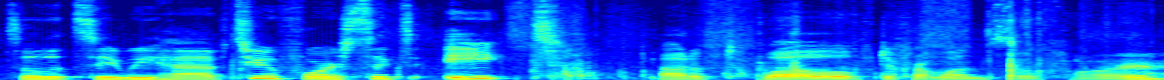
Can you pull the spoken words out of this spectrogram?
So let's see, we have two, four, six, eight out of 12 different ones so far.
